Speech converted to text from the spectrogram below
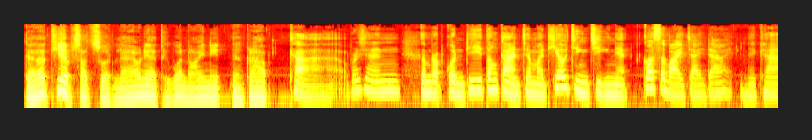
แต่ถ้าเทียบสัดส่วนแล้วเนี่ยถือว่าน้อยนิดนะครับ ค่ะ เพราะฉะนั้นสำหรับคนที่ต้องการจะมาเที่ยวจริงๆเนี่ยก็สบายใจได้นะคะ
